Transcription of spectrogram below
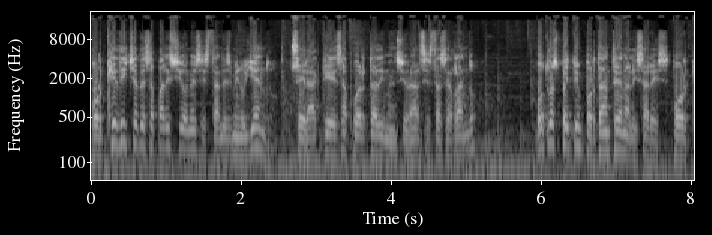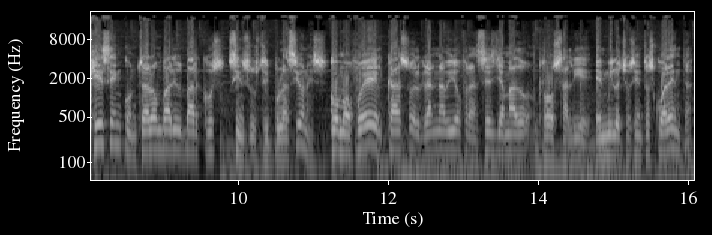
por qué dichas desapariciones están disminuyendo. ¿Será que esa puerta dimensional se está cerrando? Otro aspecto importante de analizar es por qué se encontraron varios barcos sin sus tripulaciones, como fue el caso del gran navío francés llamado Rosalie en 1840,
